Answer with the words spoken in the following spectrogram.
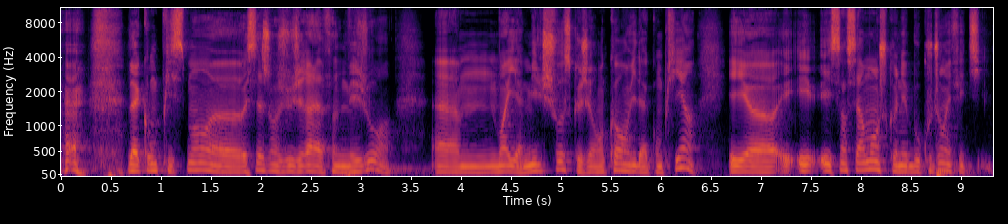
L'accomplissement, euh, ça, j'en jugerai à la fin de mes jours. Euh, moi, il y a mille choses que j'ai encore envie d'accomplir. Et, euh, et, et, sincèrement, je connais beaucoup de gens, effectivement.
